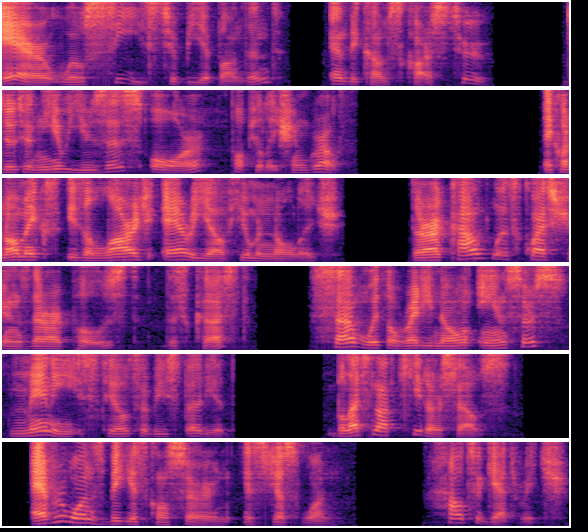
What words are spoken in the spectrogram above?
air will cease to be abundant and become scarce too, due to new uses or population growth. Economics is a large area of human knowledge. There are countless questions that are posed, discussed, some with already known answers, many still to be studied. But let's not kid ourselves. Everyone's biggest concern is just one how to get rich.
